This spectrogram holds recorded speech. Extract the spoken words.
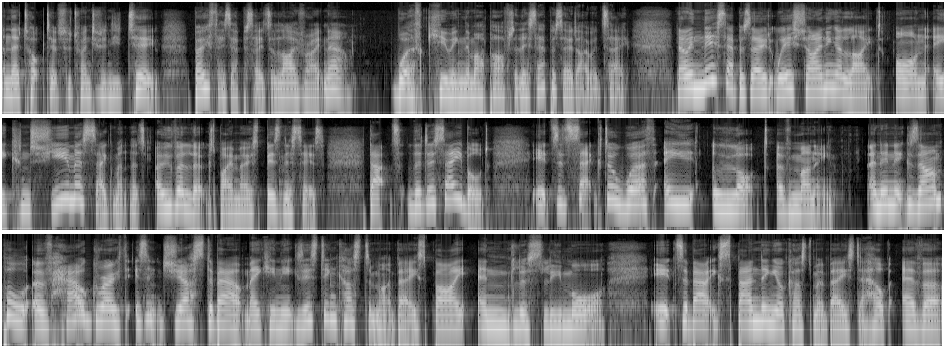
and their top tips for 2022. Both those episodes are live right now worth queuing them up after this episode, I would say. Now, in this episode, we're shining a light on a consumer segment that's overlooked by most businesses. That's the disabled. It's a sector worth a lot of money. And an example of how growth isn't just about making the existing customer base buy endlessly more. It's about expanding your customer base to help ever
